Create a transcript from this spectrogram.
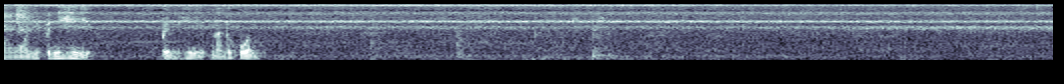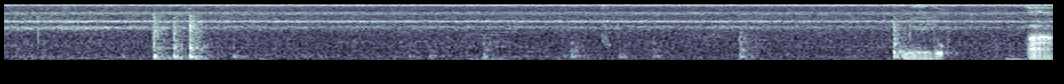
โอ้โหนี่เป็นหีบ เป็นหีบนะทุกคน มีลูกอ่า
